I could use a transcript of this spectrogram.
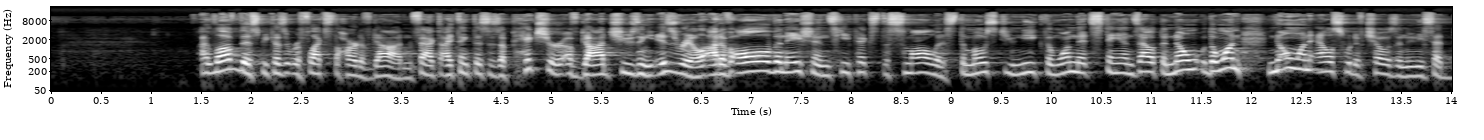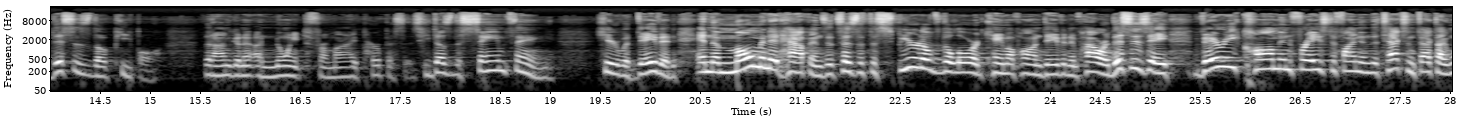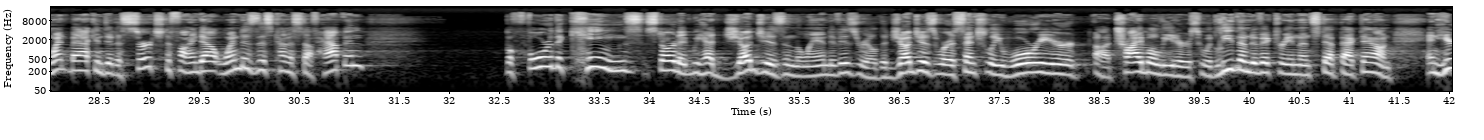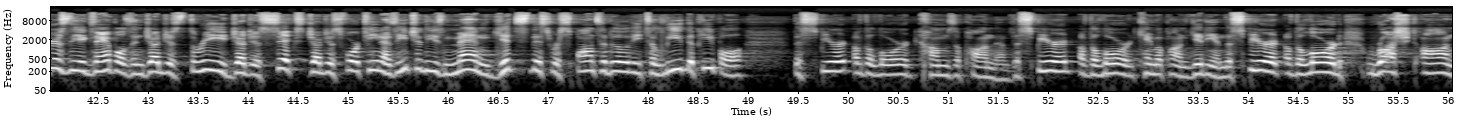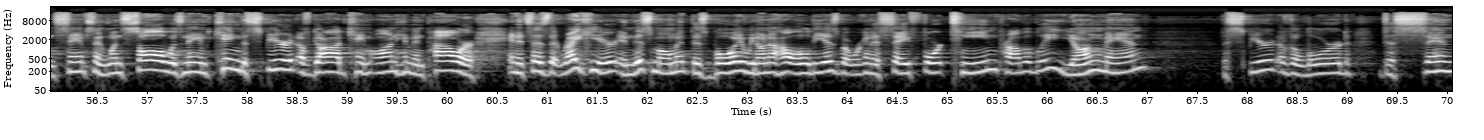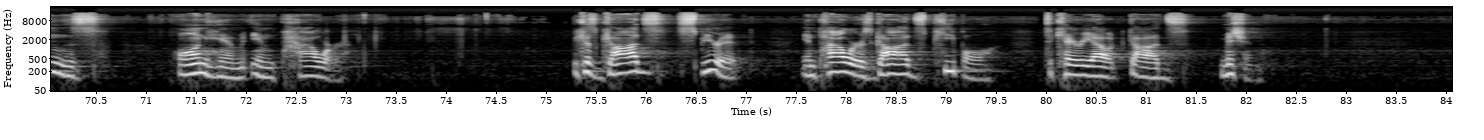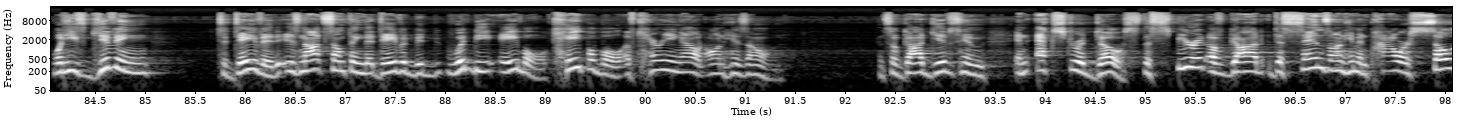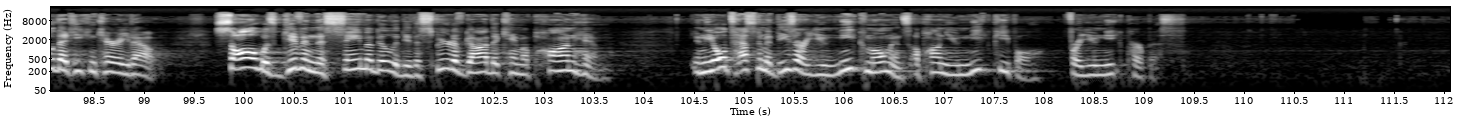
I love this because it reflects the heart of God. In fact, I think this is a picture of God choosing Israel. Out of all the nations, he picks the smallest, the most unique, the one that stands out, the, no, the one no one else would have chosen. And he said, This is the people that I'm going to anoint for my purposes. He does the same thing here with David. And the moment it happens, it says that the Spirit of the Lord came upon David in power. This is a very common phrase to find in the text. In fact, I went back and did a search to find out when does this kind of stuff happen? Before the kings started, we had judges in the land of Israel. The judges were essentially warrior uh, tribal leaders who would lead them to victory and then step back down. And here's the examples in Judges 3, Judges 6, Judges 14. As each of these men gets this responsibility to lead the people, the Spirit of the Lord comes upon them. The Spirit of the Lord came upon Gideon. The Spirit of the Lord rushed on Samson. When Saul was named king, the Spirit of God came on him in power. And it says that right here in this moment, this boy, we don't know how old he is, but we're going to say 14 probably, young man, the Spirit of the Lord descends on him in power. Because God's Spirit empowers God's people to carry out God's mission. What he's giving to David is not something that David would be able, capable of carrying out on his own. And so God gives him an extra dose. The Spirit of God descends on him in power so that he can carry it out. Saul was given the same ability, the Spirit of God that came upon him. In the Old Testament, these are unique moments upon unique people for a unique purpose.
